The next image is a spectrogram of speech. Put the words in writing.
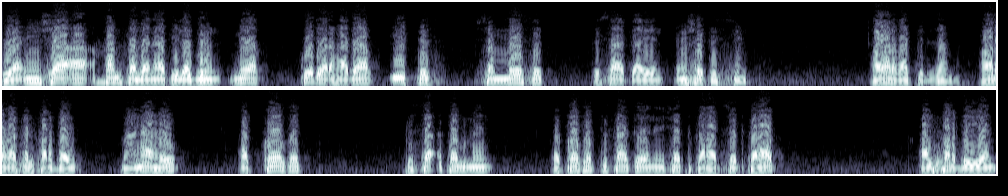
وإن شاء خمس بنات لبون ميق قدر هذا إيكس. سموست تساكين إنشت السن أورغت تلزم أورغت الفرضين معناه الكوزت تلمن الكوزت تساكين انشت كراب ست كراب الفرضيا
